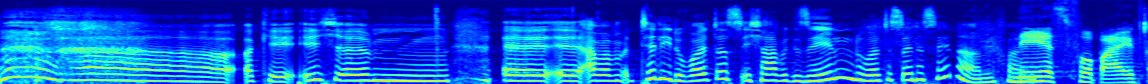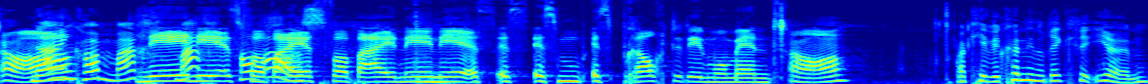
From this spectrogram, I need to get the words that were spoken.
Ah, okay, ich, ähm, äh, äh, aber Tilly, du wolltest, ich habe gesehen, du wolltest eine Szene anfangen. Nee, ist vorbei. oh. Nein, komm, mach. Nee, mach, nee, ist vorbei, raus. ist vorbei. Nee, nee, es, es, es, es brauchte den Moment. Oh. Okay, wir können ihn rekreieren.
